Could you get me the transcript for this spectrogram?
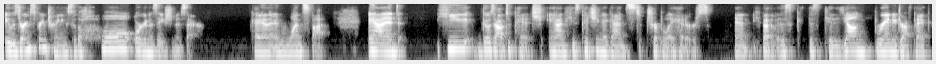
it was during spring training. So the whole organization is there okay and in one spot. And he goes out to pitch and he's pitching against AAA hitters. And he, by the way this this kid is young brand new draft pick.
